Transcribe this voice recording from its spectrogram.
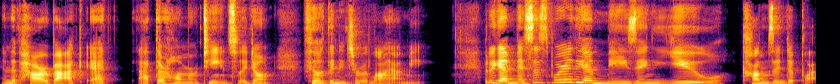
and the power back at, at their home routine so they don't feel like they need to rely on me. But again, this is where the amazing you comes into play.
